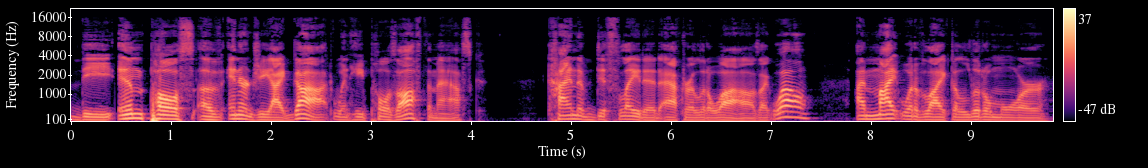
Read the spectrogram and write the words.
the impulse of energy I got when he pulls off the mask kind of deflated after a little while. I was like, well, I might would have liked a little more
